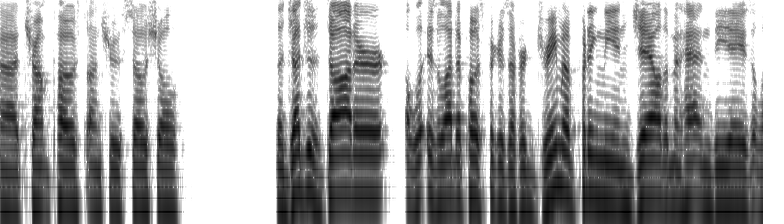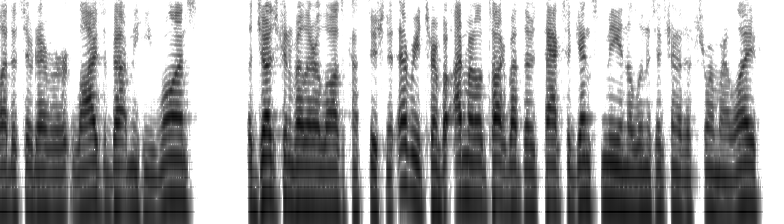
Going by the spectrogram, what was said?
uh, Trump post on Truth Social. The judge's daughter is allowed to post pictures of her dream of putting me in jail. The Manhattan DA is allowed to say whatever lies about me he wants. The judge can violate our laws and constitution at every turn, but I'm not allowed to talk about the attacks against me and the lunatics trying to destroy my life.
